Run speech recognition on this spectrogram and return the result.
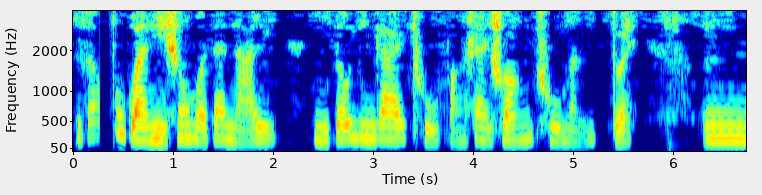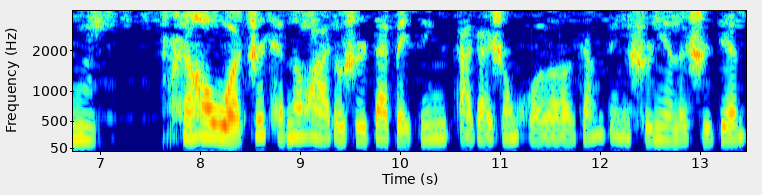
你不要，不管你生活在哪里，你都应该涂防晒霜出门。对。嗯，然后我之前的话就是在北京大概生活了将近十年的时间，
